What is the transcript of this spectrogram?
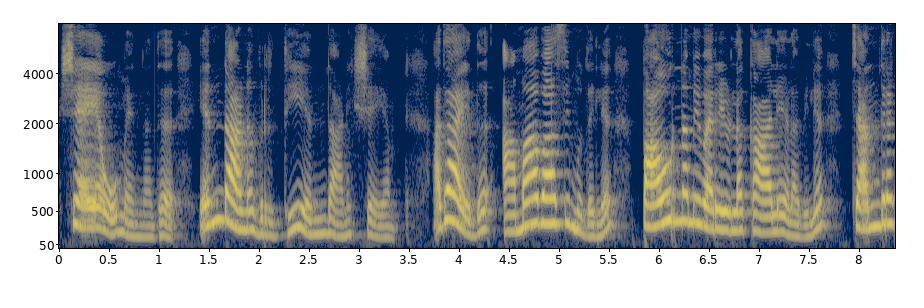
ക്ഷയവും എന്നത്. എന്താണ് വൃദ്ധി? എന്താണ് ക്ഷയം? അതായത് അമാവാസി മുതൽ പൗർണമി വരെയുള്ള കാലയളവിൽ ചന്ദ്ര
